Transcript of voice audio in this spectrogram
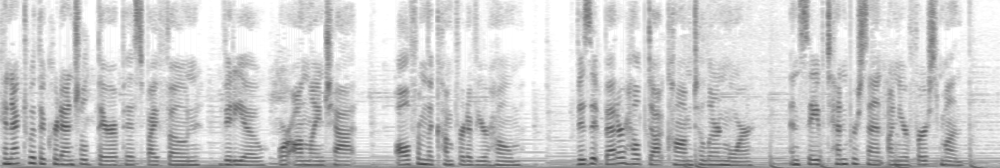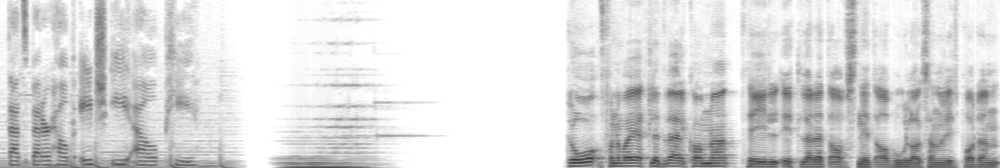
Connect with a credentialed therapist by phone, video, or online chat, all from the comfort of your home. Visit betterhelp.com to learn more and save 10% on your first month. That's BetterHelp H E L P. Då får ni vara hjärtligt välkomna till ytterligare ett avsnitt av Bolagsanalyspodden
